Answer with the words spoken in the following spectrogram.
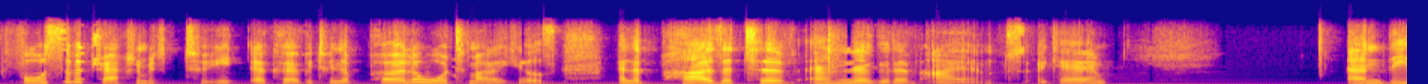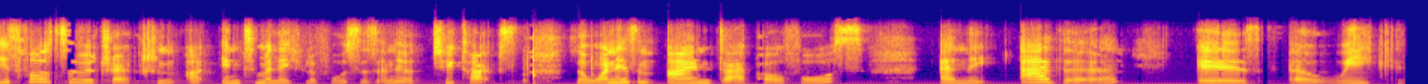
the force of attraction between, occur between the polar water molecules and the positive and negative ions, okay? And these forces of attraction are intermolecular forces, and there are two types. The one is an ion dipole force, and the other is a weak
